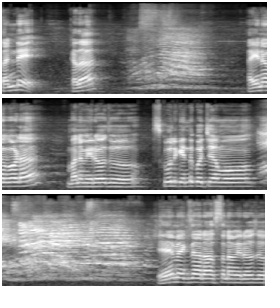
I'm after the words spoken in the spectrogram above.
సండే కదా? అయినా కూడా మనం ఈరోజు స్కూల్కి ఎందుకు వచ్చాము? ఏం ఎగ్జామ్ రాస్తున్నాం ఈరోజు?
